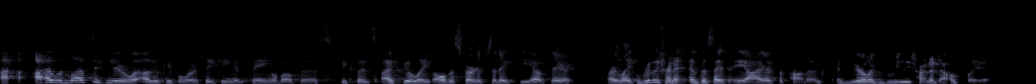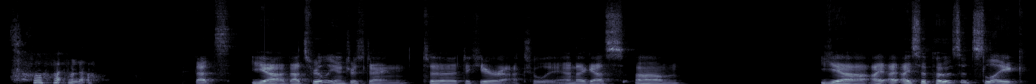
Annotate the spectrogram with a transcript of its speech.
I, I would love to hear what other people are thinking and saying about this because I feel like all the startups that I see out there, are like really trying to emphasize AI as a product, and we're like really trying to downplay it. So I don't know. That's yeah, that's really interesting to to hear actually, and I guess um, yeah, I I suppose it's like.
